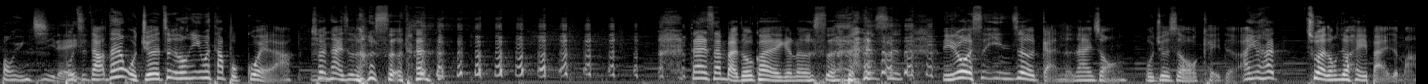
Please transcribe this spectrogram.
碰运气嘞。不知道，但是我觉得这个东西，因为它不贵啦，虽然它也是乐色，但 大概三百多块的一个乐色，但是你如果是印热感的那一种，我觉得是 OK 的啊，因为它出来东西就黑白的嘛。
